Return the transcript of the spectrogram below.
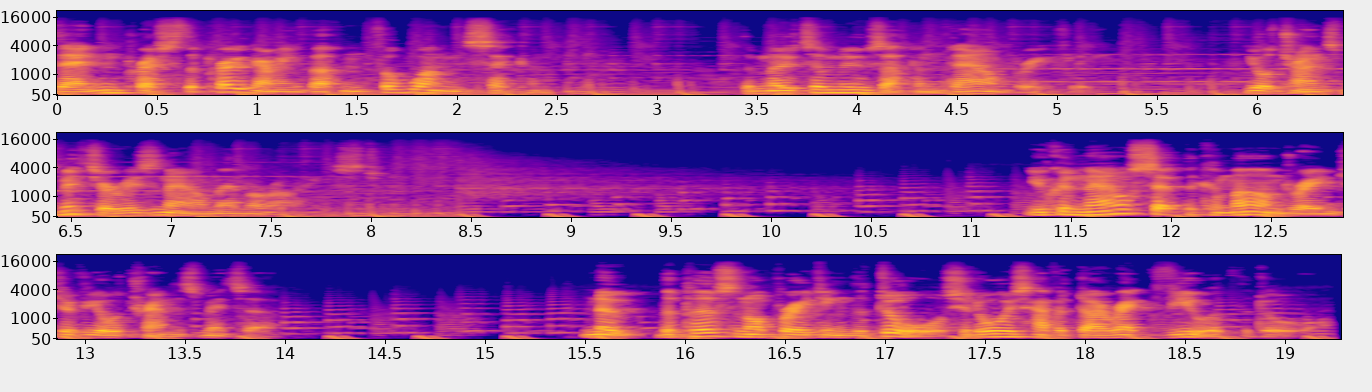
Then press the programming button for one second. The motor moves up and down briefly. Your transmitter is now memorized. You can now set the command range of your transmitter. Note, the person operating the door should always have a direct view of the door.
